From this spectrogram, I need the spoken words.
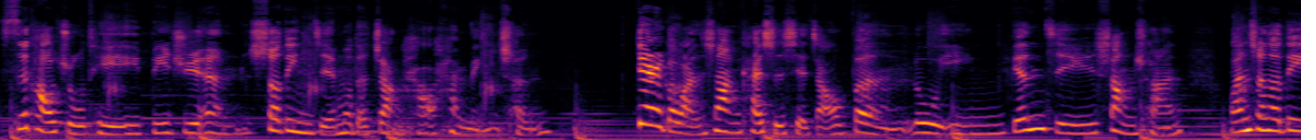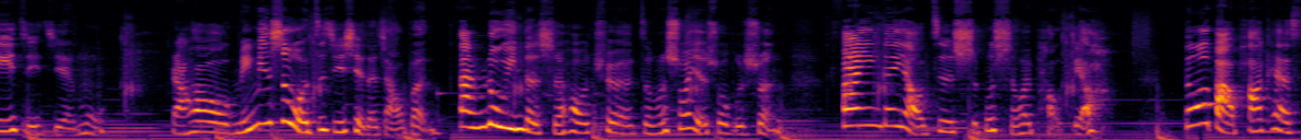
思考主题、BGM、设定节目的账号和名称。第二个晚上开始写脚本、录音、编辑、上传，完成了第一集节目。然后明明是我自己写的脚本，但录音的时候却怎么说也说不顺，发音跟咬字时不时会跑掉。等我把 Podcast、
